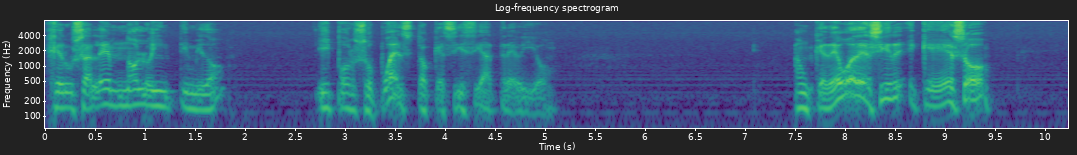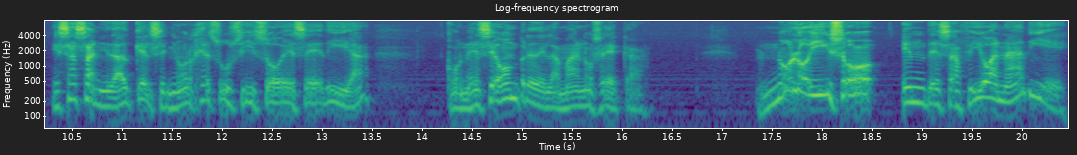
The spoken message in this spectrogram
Jerusalén no lo intimidó. Y por supuesto que sí se atrevió. Aunque debo decir que eso, esa sanidad que el Señor Jesús hizo ese día con ese hombre de la mano seca, no lo hizo en desafío a nadie,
